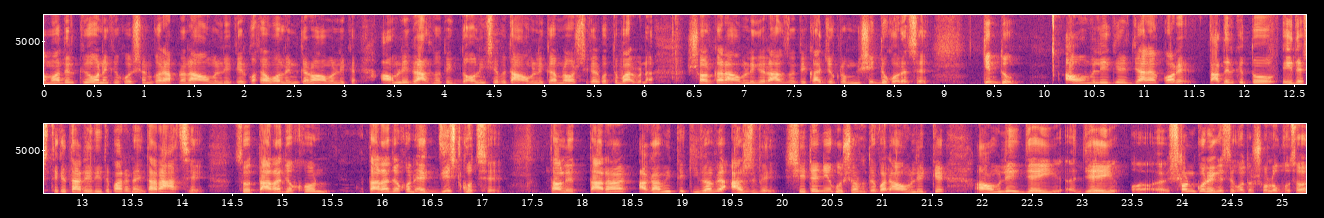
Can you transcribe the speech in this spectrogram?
আমাদেরকেও অনেকে কোয়েশ্চেন করে, আপনারা আওয়ামী লীগের কথা বলেন কেন? আওয়ামী লীগ আওয়ামী লীগ রাজনৈতিক দল হিসেবে তো আওয়ামী লীগকে আমরা অস্বীকার করতে পারব না। সরকার আওয়ামী লীগের রাজনৈতিক কার্যক্রম নিষিদ্ধ করেছে। কিন্তু আওয়ামী লীগের যারা করে, তাদেরকে তো এই দেশ থেকে তাড়িয়ে দিতে পারে নাই। তারা আছে। সো তারা যখন তারা যখন এক্সিস্ট করছে তাহলে তারা আগামীতে কীভাবে আসবে সেটা নিয়ে কোয়েশন হতে পারে। আওয়ামী লীগকে, আওয়ামী লীগ যেই যেই শন করে গেছে গত ষোলো বছর,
